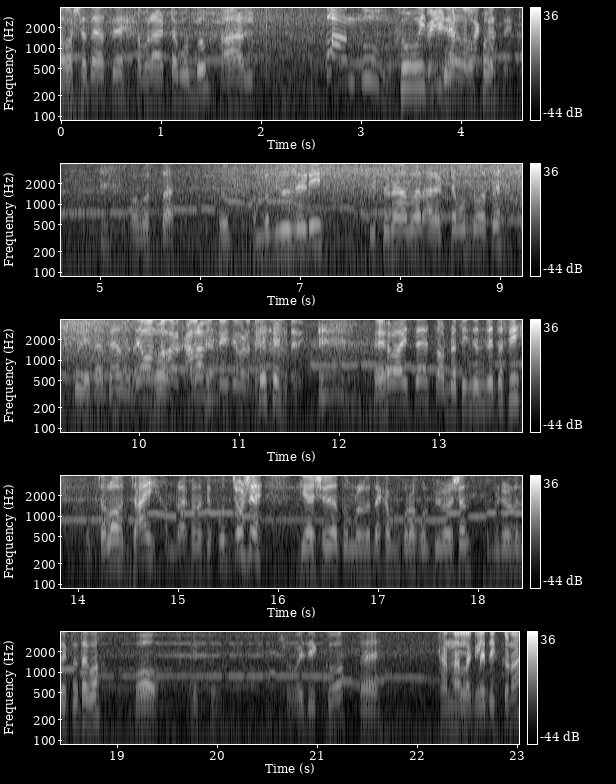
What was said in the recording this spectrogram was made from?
আমার সাথে আছে আমার একটা বন্ধু আর পাঙ্কু অবস্থা। তো আমরা দুজন রেডি পিছনে আমার আরেকটা বন্ধু আছে। কই এটা দেখা আচ্ছা। হ্যাঁ হয়েছে তো আমরা তিনজন যেতেছি। তো চলো যাই আমরা এখন আছি ফুল জোশে। গিয়ে সেটা তোমরা দেখাবো পুরো ফুল প্রিপারেশন তো ভিডিওটা দেখতে থাকো। ক দেখতো। সবাই দেখো। হ্যাঁ। ঠান্ডা লাগলে দেখো না?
